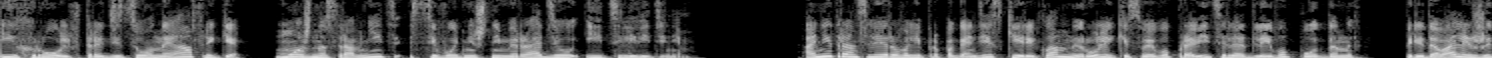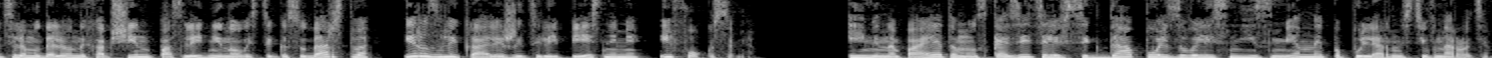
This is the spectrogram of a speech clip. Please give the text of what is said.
Их роль в традиционной Африке можно сравнить с сегодняшними радио и телевидением. Они транслировали пропагандистские рекламные ролики своего правителя для его подданных, передавали жителям удаленных общин последние новости государства и развлекали жителей песнями и фокусами. Именно поэтому сказители всегда пользовались неизменной популярностью в народе.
